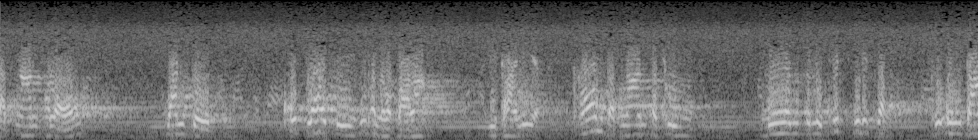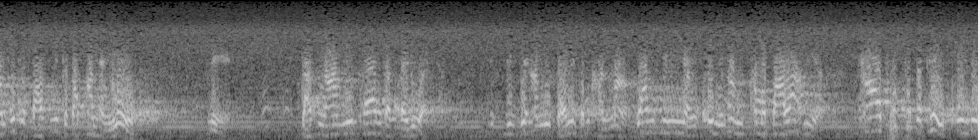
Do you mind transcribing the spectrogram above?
จัดงานฉลองวันเกิดครบร้อยปีที่ท่านอปาระปีกายนี้พร้อมกับงานประชุมเดินสนุกวิทย์บริษัทคือองค์การพุทธศาสนิกสัมพันแห่งโลกนี่จัดงานนี้พร้อมกันไปด้วย จริงๆอนุสาวรีย์สำคัญมากความจริงอย่างคนอย่างท่านธรรมปาระเนี่ยชาวพุทธประเทศควรจะ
